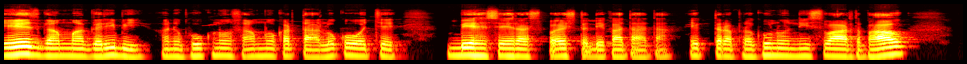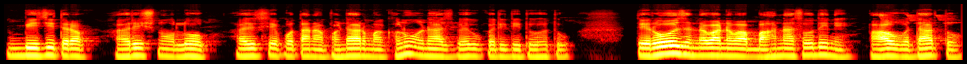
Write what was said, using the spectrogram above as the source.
એ જ ગામમાં ગરીબી અને ભૂખનો સામનો કરતા લોકો વચ્ચે બે ચહેરા સ્પષ્ટ દેખાતા હતા. એક તરફ રઘુનો નિસ્વાર્થ ભાવ, બીજી તરફ હરીશનો લોભ. હરીશે પોતાના ભંડારમાં ઘણું અનાજ ભેગું કરી દીધું હતું. તે રોજ નવા નવા બહાના શોધીને ભાવ વધારતો.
